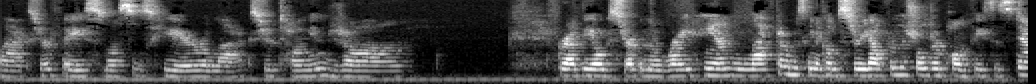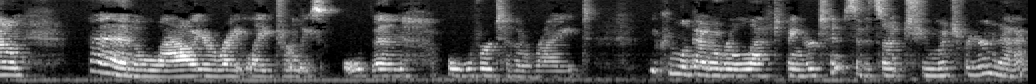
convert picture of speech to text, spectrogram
Relax your face muscles here. Relax your tongue and jaw. Grab the yoga strap in the right hand. Left arm is going to come straight out from the shoulder. Palm faces down. And allow your right leg to release open over to the right. You can look out over left fingertips if it's not too much for your neck.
